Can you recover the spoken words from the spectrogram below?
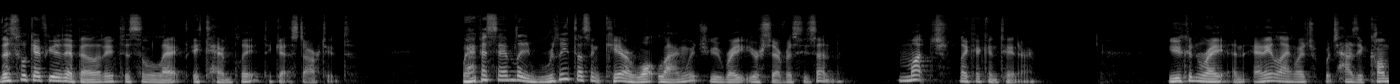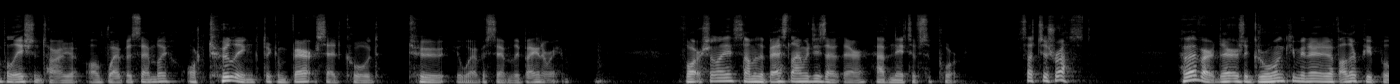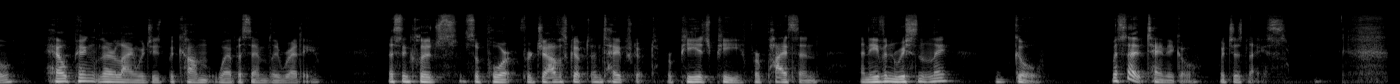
This will give you the ability to select a template to get started. WebAssembly really doesn't care what language you write your services in, much like a container. You can write in any language which has a compilation target of WebAssembly or tooling to convert said code to a WebAssembly binary. Fortunately, some of the best languages out there have native support, such as Rust. However, there is a growing community of other people helping their languages become WebAssembly ready. This includes support for JavaScript and TypeScript, for PHP, for Python, and even recently, Go, without TinyGo, which is nice.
